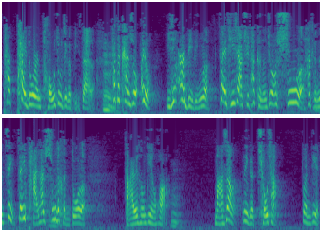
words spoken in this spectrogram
他太多人投注这个比赛了，他在看说，哎呦。已经二比零了，再踢下去他可能就要输了，他可能这这一盘他输的很多了。打了一通电话，嗯，马上那个球场断电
